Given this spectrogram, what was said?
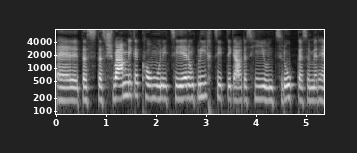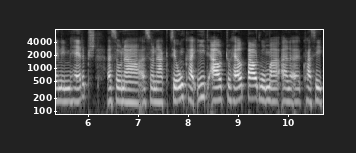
äh, das, das schwammige Kommunizieren und gleichzeitig auch das Hin und Zurück. Also wir haben im Herbst so eine, so eine Aktion gehabt, Eat Out to Help Out, wo man äh, quasi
